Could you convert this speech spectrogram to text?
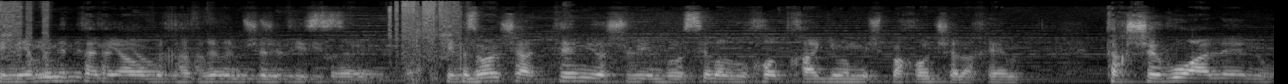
בנימין נתניהו וחברי ממשלת ישראל, כי בזמן שאתם יושבים ועושים ארוחות חג עם המשפחות שלכם, תחשבו עלינו,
